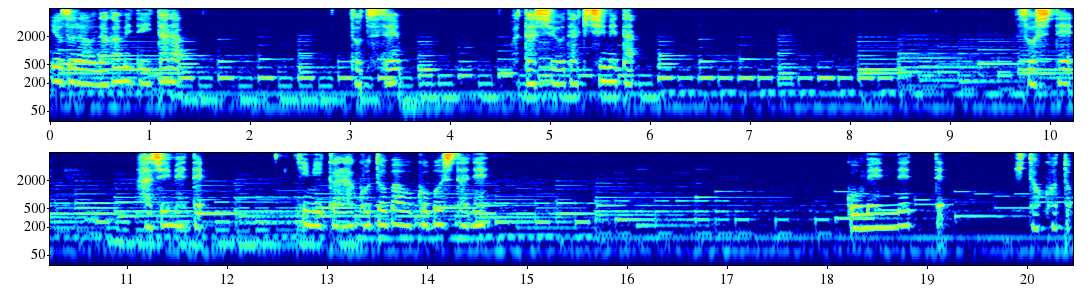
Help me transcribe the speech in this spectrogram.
夜空を眺めていたら突然私を抱きしめた。そして初めて君から言葉をこぼしたね。ごめんねって一言。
